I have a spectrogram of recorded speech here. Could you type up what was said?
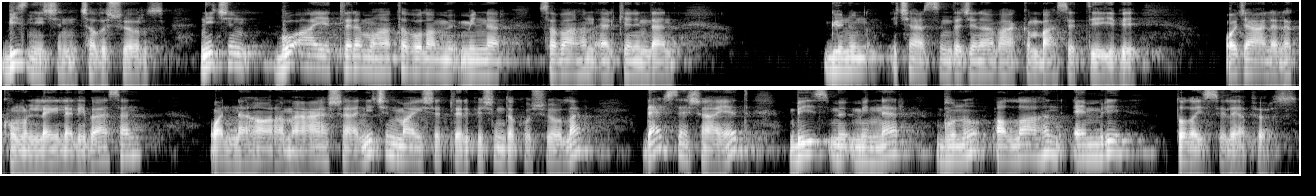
biz niçin çalışıyoruz? Niçin bu ayetlere muhatap olan müminler sabahın erkeninden günün içerisinde Cenab-ı Hakk'ın bahsettiği gibi وَجَعَلَ لَكُمُ اللَّيْلَ لِبَاسًا وَالنَّهَارَ مَعَاشًا Niçin maişetleri peşinde koşuyorlar? Derse şayet biz müminler bunu Allah'ın emri dolayısıyla yapıyoruz.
